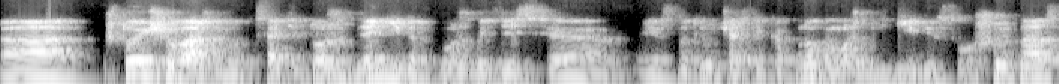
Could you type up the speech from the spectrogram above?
А, что еще важно? Вот, кстати, тоже для гидов, может быть, здесь, э, я смотрю, участников много, может быть, гиды слушают нас.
